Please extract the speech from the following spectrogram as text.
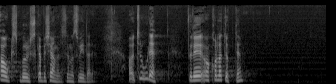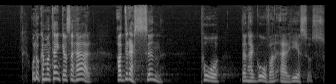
Augsburgska bekännelsen och så vidare? Ja, jag tror det, för det, jag har kollat upp det. Och då kan man tänka så här, adressen på den här gåvan är Jesus.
